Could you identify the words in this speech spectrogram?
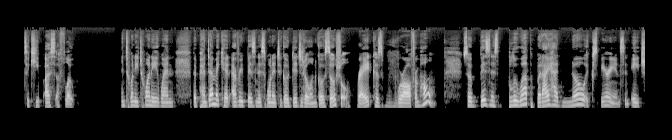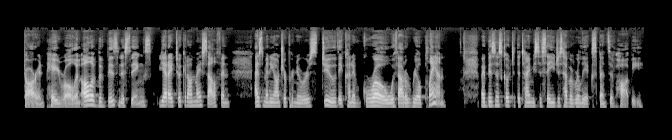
to keep us afloat in 2020 when the pandemic hit every business wanted to go digital and go social right? Because mm-hmm. we're all from home. So business blew up but i had no experience in hr and payroll and all of the business things yet i took it on myself. And as many entrepreneurs do they kind of grow without a real plan. My business coach at the time used to say you just have a really expensive hobby.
